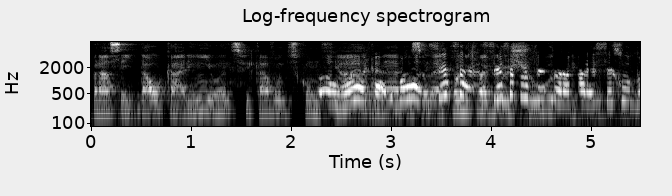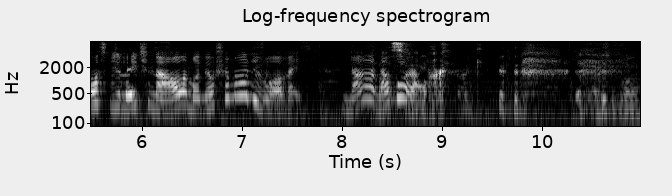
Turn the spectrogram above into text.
para aceitar o carinho, antes ficavam desconfiados, né? Mano, se, é, essa, se essa professora aparecer com doce de leite na aula, mano, eu chamo ela de vó, velho. Na, na moral. que bom.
